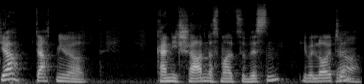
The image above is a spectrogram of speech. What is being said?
ja dachte mir, kann nicht schaden, das mal zu wissen, liebe Leute. Ja.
